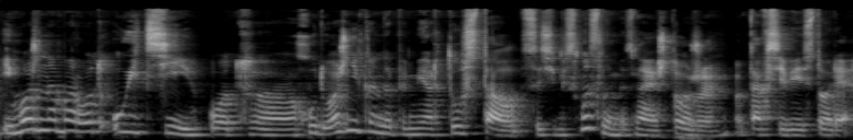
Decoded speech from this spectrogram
И можно, наоборот, уйти от э, художника, например, ты устал с этими смыслами, знаешь, тоже так себе история,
